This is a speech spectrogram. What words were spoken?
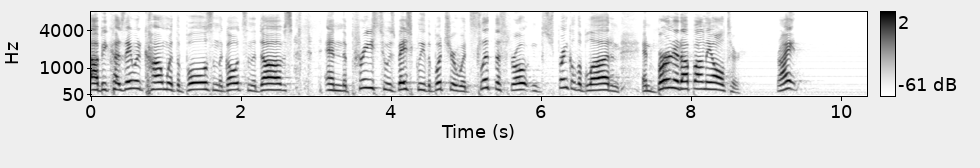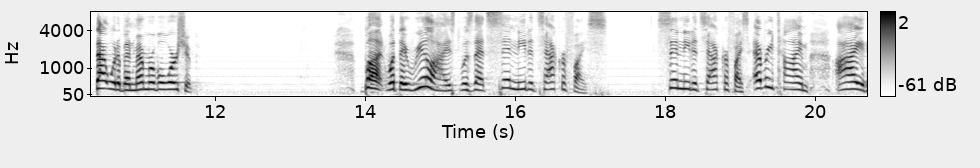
uh, because they would come with the bulls and the goats and the doves, and the priest, who was basically the butcher, would slit the throat and sprinkle the blood and, and burn it up on the altar, right? That would have been memorable worship. But what they realized was that sin needed sacrifice. Sin needed sacrifice. Every time I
